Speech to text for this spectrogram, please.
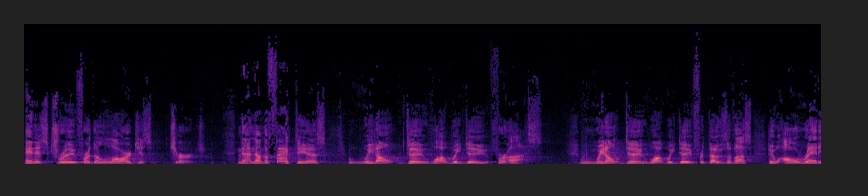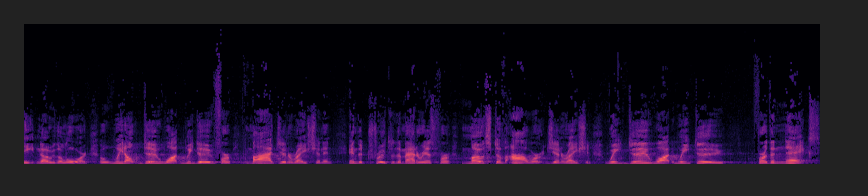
and it's true for the largest church. Now, now the fact is, we don't do what we do for us. We don't do what we do for those of us who already know the Lord. We don't do what we do for my generation. And, and the truth of the matter is, for most of our generation, we do what we do for the next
